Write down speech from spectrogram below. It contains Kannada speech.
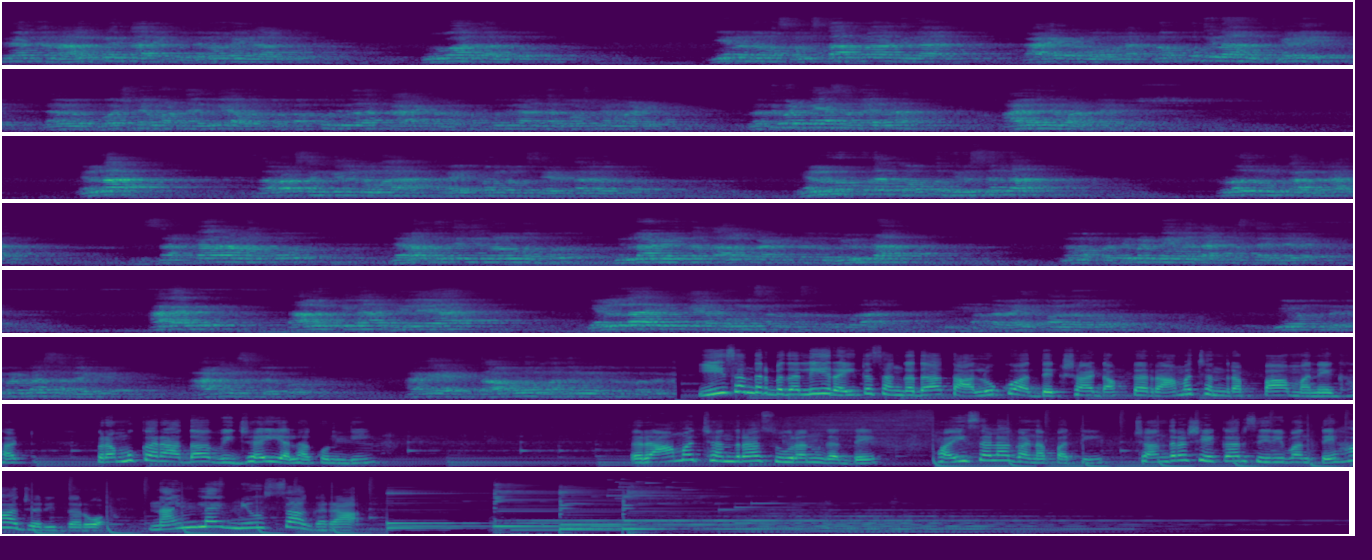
ದಿನಾಂಕ ನಾಲ್ಕನೇ ತಾರೀಕು, ಜನವರಿ ನಾಲ್ಕು, ಗುರುವಾರದಂದು ಏನು ನಮ್ಮ ಸಂಸ್ಥಾಪನಾ ದಿನ ಕಾರ್ಯಕ್ರಮವನ್ನು ಕಪ್ಪು ದಿನ ಅಂತ ಹೇಳಿ ನಾವು ಘೋಷಣೆ ಮಾಡ್ತಾ ಇದ್ವಿ. ಅವತ್ತು ಕಪ್ಪು ದಿನದ ಕಾರ್ಯಕ್ರಮ, ಕಪ್ಪು ದಿನ ಅಂತ ಘೋಷಣೆ ಮಾಡಿ ಪ್ರತಿಭಟನೆಯ ಸಭೆಯನ್ನ ಆಯೋಜನೆ ಮಾಡ್ತಾ ಇದ್ವಿ. ಎಲ್ಲ ಸಾವಿರಾರು ಸಂಖ್ಯೆಯಲ್ಲಿ ನಮ್ಮ ರೈತ ಬಂಧುಗಳು ಸೇರ್ತಾರೆ ಇವತ್ತು ಎಲ್ಲರೂ ಕೂಡ ಕಪ್ಪು ಕೊಡೋದ್ರ ಮುಖಾಂತರ ಸರ್ಕಾರ ಮತ್ತು ಜನಪ್ರತಿನಿಧಿಗಳು ಮತ್ತು ಜಿಲ್ಲಾಡಳಿತ ತಾಲೂಕು ಆಡಳಿತದ ವಿರುದ್ಧ ನಮ್ಮ ಪ್ರತಿಭಟನೆಯನ್ನು ದಾಖಲಿಸ್ತಾ ಇದ್ದೇವೆ. ಹಾಗಾಗಿ ತಾಲೂಕಿನ ಜಿಲ್ಲೆಯ ಎಲ್ಲ ರೀತಿಯ ಭೂಮಿ ಸಂತ್ರಸ್ತರು ಕೂಡ ಮತ್ತು ರೈತ ಬಾಂಧವರು ಈ ಒಂದು ಪ್ರತಿಭಟನಾ ಸಭೆಗೆ ಆಗಮಿಸಬೇಕು. ಹಾಗೆ ತಾವುಗಳು ಮಾಧ್ಯಮ ಈ ಸಂದರ್ಭದಲ್ಲಿ ರೈತ ಸಂಘದ ತಾಲೂಕು ಅಧ್ಯಕ್ಷ ಡಾಕ್ಟರ್ ರಾಮಚಂದ್ರಪ್ಪ ಮನೆಘಟ್ ಪ್ರಮುಖರಾದ ವಿಜಯ್ ಯಲಹಕುಂದಿ ರಾಮಚಂದ್ರ ಸೂರನ್ಗದ್ದೆ ಹೊಯ್ಸಳ ಗಣಪತಿ ಚಂದ್ರಶೇಖರ್ ಸಿರಿವಂತೆ ಹಾಜರಿದ್ದರು. Nine live news Sagara.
